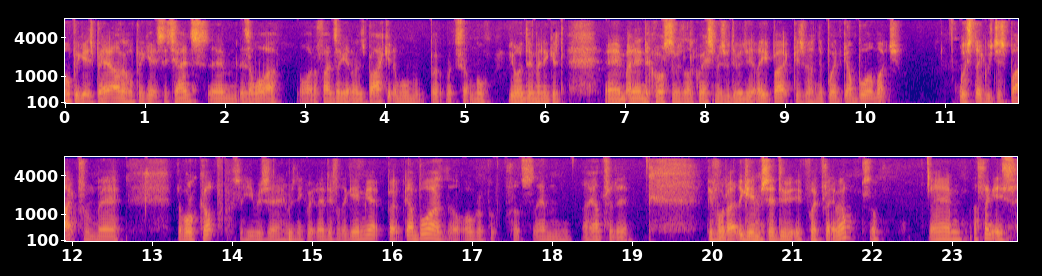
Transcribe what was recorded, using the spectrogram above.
hope he gets better. I hope he gets the chance. Um, there's a lot of a lot of fans are getting on his back at the moment, but which will really do him any good. Um, and then of course the other question was would we do it right back because we hadn't played Gamboa much. Lustig was just back from uh, the World Cup, so he was uh, wasn't quite ready for the game yet. But Gamboa, all reports um, I heard for the before at the game said he, played pretty well. So um, I think he's.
